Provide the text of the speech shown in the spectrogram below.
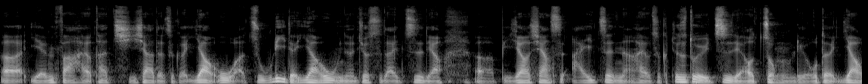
呃研发，还有它旗下的这个药物啊，主力的药物呢，就是来治疗呃比较像是癌症啊，还有这个就是对于治疗肿瘤的药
